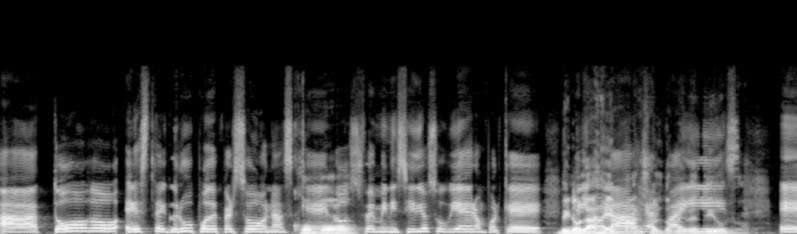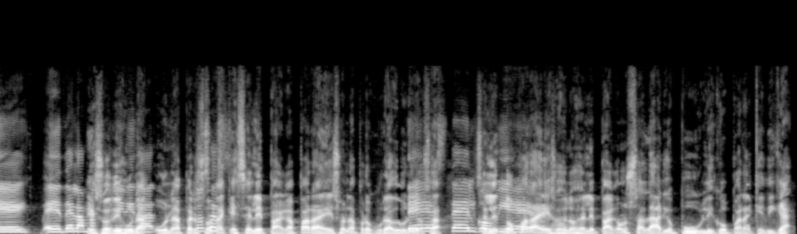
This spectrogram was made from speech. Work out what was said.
a todo este grupo de personas que los feminicidios subieron porque Vino Laje en marzo al del 2021. país eh, eh, de la Eso dijo una, una persona Entonces, que se le paga para eso en la Procuraduría. O sea, Desde el se le- no para eso, sino se le paga un salario público para que diga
